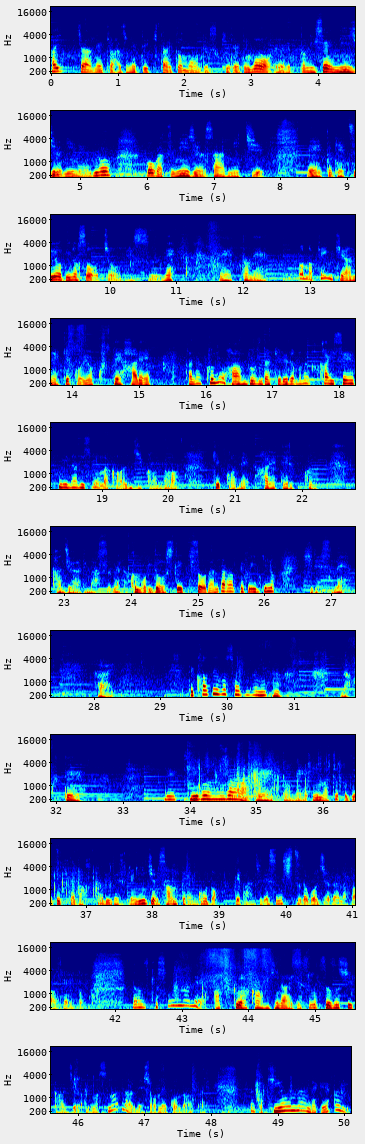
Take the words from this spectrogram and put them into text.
はい。じゃあね、今日始めていきたいと思うんですけれども、えー、っと、2022年の5月23日、えー、っと、月曜日の早朝ですね。えー、っとね、まあまあ天気はね、結構良くて晴れかな。雲半分だけれども、なんか快晴になりそうな感じかな。結構ね、晴れてる感じがあります。なんか雲移動していきそうだなって雰囲気の日ですね。はい。で、風はそんなに、うん、なくて、で、気温が、えっ、とね、今ちょっと出てきたばっかりですけど、23.5度って感じですね。湿度57%。なんですけど、そんなね、暑くは感じないですね。涼しい感じがあります。何なんでしょうね、この辺り。なんか気温なんだけど、やっぱり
